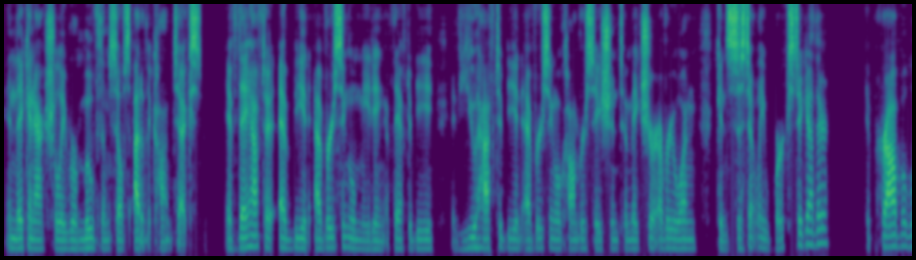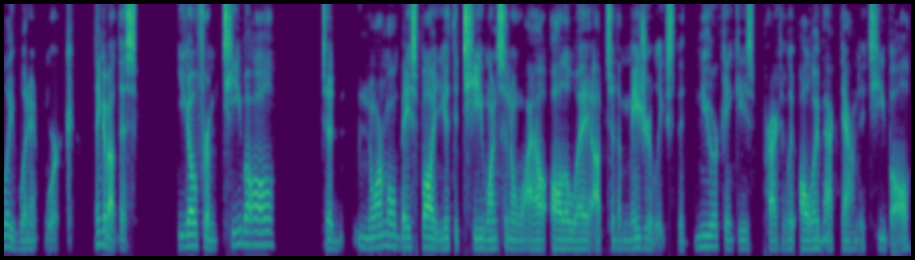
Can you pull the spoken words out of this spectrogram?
and they can actually remove themselves out of the context. If they have to eh, be in every single meeting, if they have to be, if you have to be in every single conversation to make sure everyone consistently works together, it probably wouldn't work. Think about this. You go from T ball to normal baseball, you get the T once in a while, all the way up to the major leagues, the New York Yankees, practically all the way back down to T ball.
